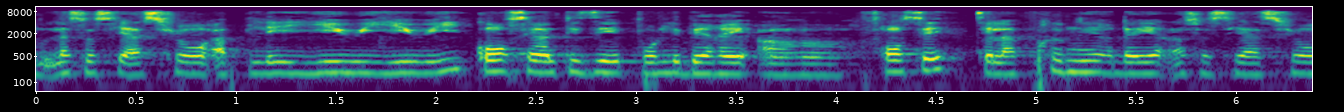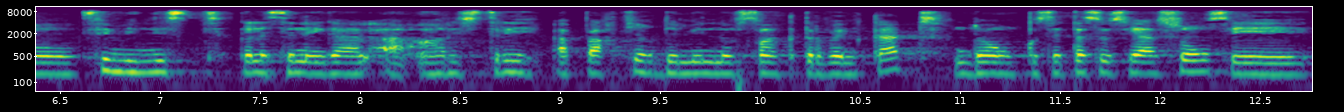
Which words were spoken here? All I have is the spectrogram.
l'association appelée Yewi Yewi, conscientisée pour libérer en français. C'est la première d'ailleurs association féministe que le Sénégal a enregistrée à partir de 1984. Donc cette association s'est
